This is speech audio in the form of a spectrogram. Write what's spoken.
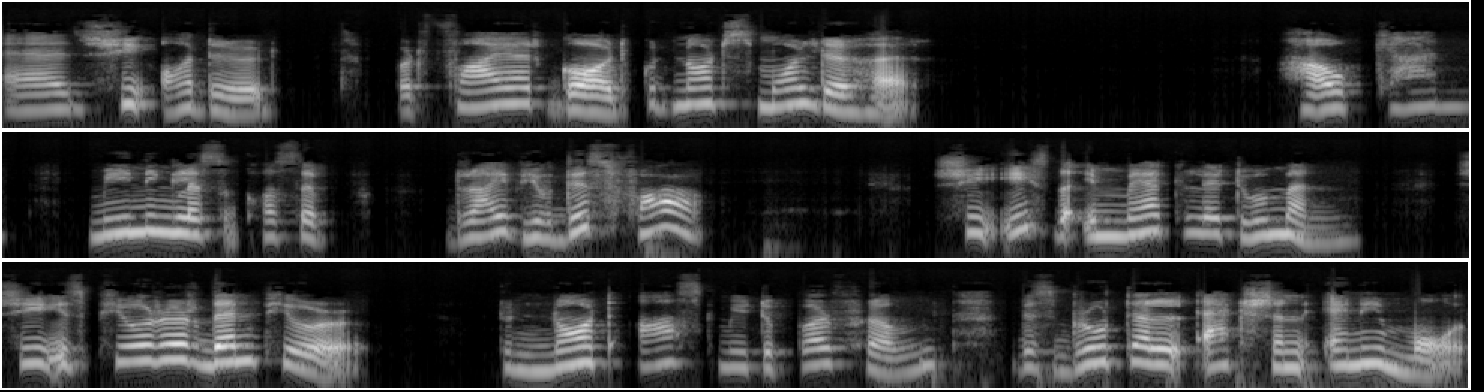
as she ordered, but fire god could not smolder her. How can meaningless gossip drive you this far? She is the immaculate woman. She is purer than pure. Do not ask me to perform this brutal action any more.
